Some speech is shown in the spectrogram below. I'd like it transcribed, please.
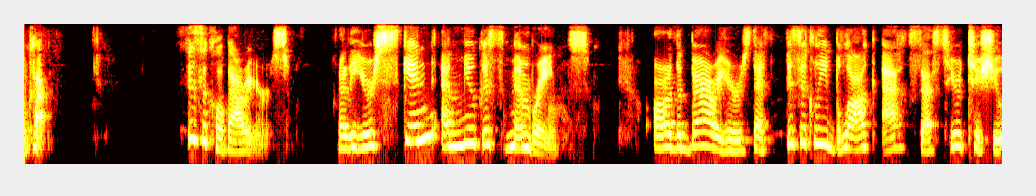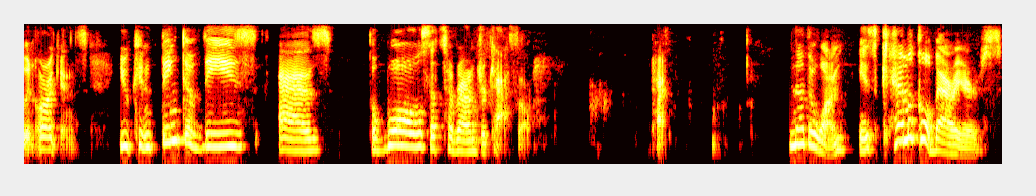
Okay. Physical barriers. Whether your skin and mucous membranes are the barriers that physically block access to your tissue and organs. You can think of these as the walls that surround your castle. Okay. Another one is chemical barriers.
